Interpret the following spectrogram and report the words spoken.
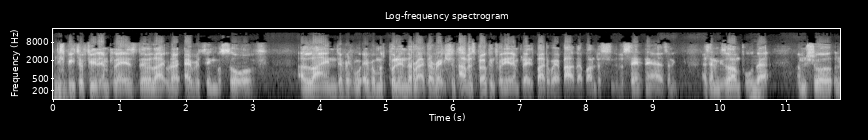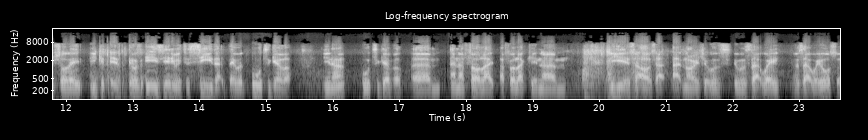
you speak to a few of them players, they were like, know, everything was sort of aligned. Everyone, everyone was pulling in the right direction. I haven't spoken to any of them players, by the way, about that, but I'm just, just saying it as an as an example mm. that I'm sure I'm sure they could, it, it, was easy anyway to see that they were all together, you know, all together. Um, and I felt like I felt like in um, the years that I was at, at Norwich, it was it was that way. It was that way also.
